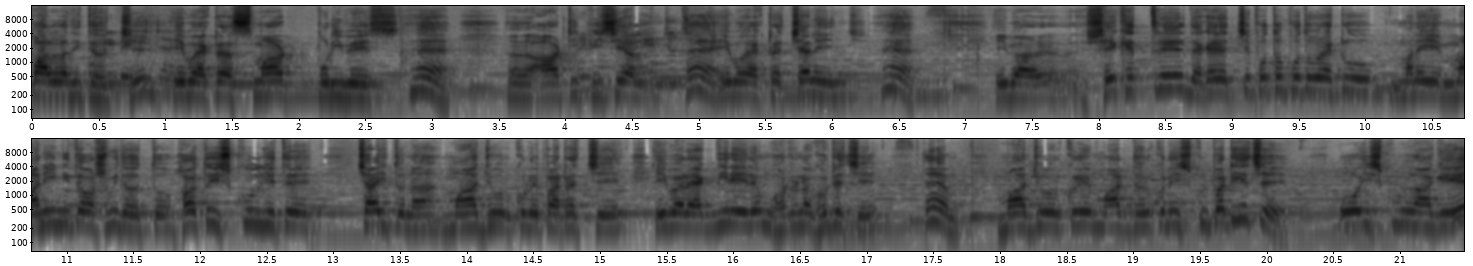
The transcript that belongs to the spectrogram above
পাল্লা দিতে হচ্ছে এবং একটা স্মার্ট পরিবেশ হ্যাঁ আর্টিফিশিয়াল হ্যাঁ এবং একটা চ্যালেঞ্জ হ্যাঁ। এবার সেক্ষেত্রে দেখা যাচ্ছে প্রথম প্রথম একটু মানে মানিয়ে নিতে অসুবিধা হতো। হয়তো স্কুল যেতে চাইতো না মা জোর করে পাঠাচ্ছে। এবার একদিনে এরকম ঘটনা ঘটেছে হ্যাঁ মা জোর করে মারধর করে স্কুল পাঠিয়েছে। ও স্কুল না গিয়ে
